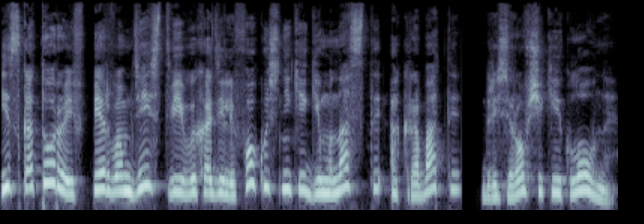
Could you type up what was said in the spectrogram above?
из которой в первом действии выходили фокусники, гимнасты, акробаты, дрессировщики и клоуны.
